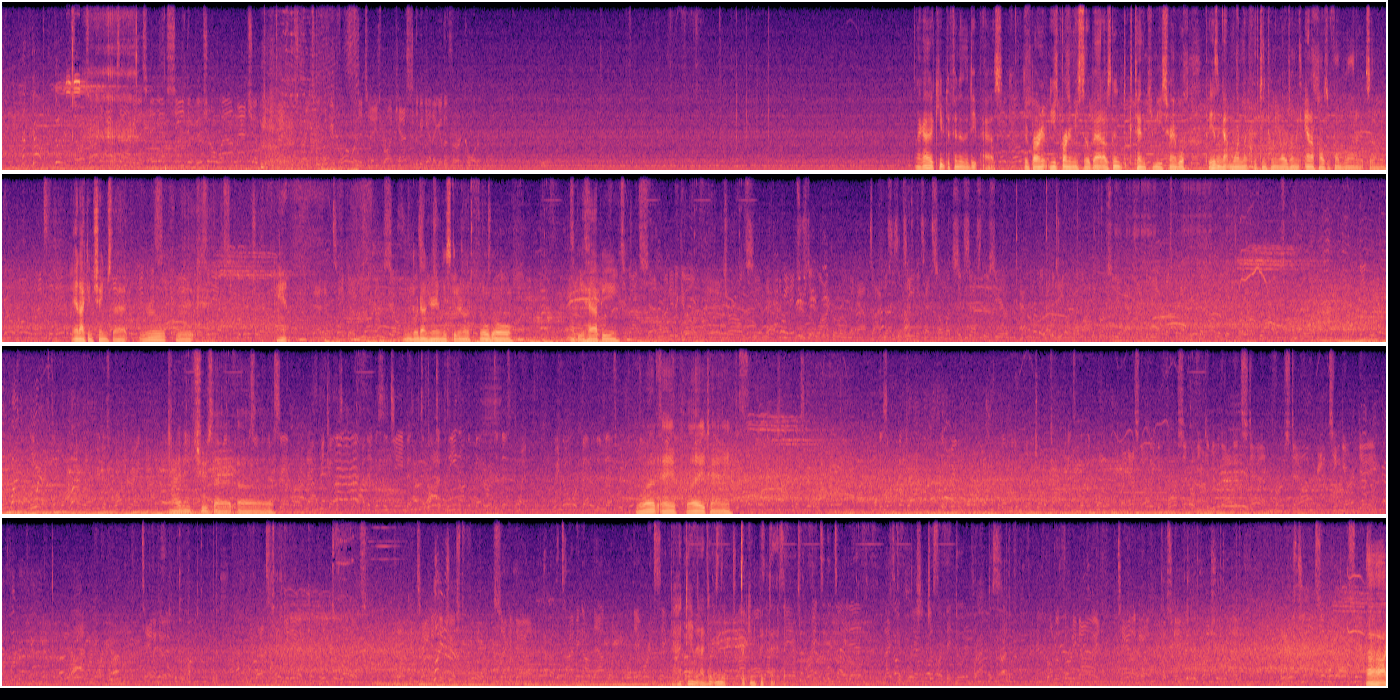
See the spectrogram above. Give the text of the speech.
I gotta keep defending the deep pass. They're burning. He's burning me so bad. I was gonna contain the QB scramble, but he hasn't got more than like 15, 20 yards on me, and I caused a fumble on it. So. And I can change that real quick. Damn. go down here and at least get another field goal. I'll be happy. that.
